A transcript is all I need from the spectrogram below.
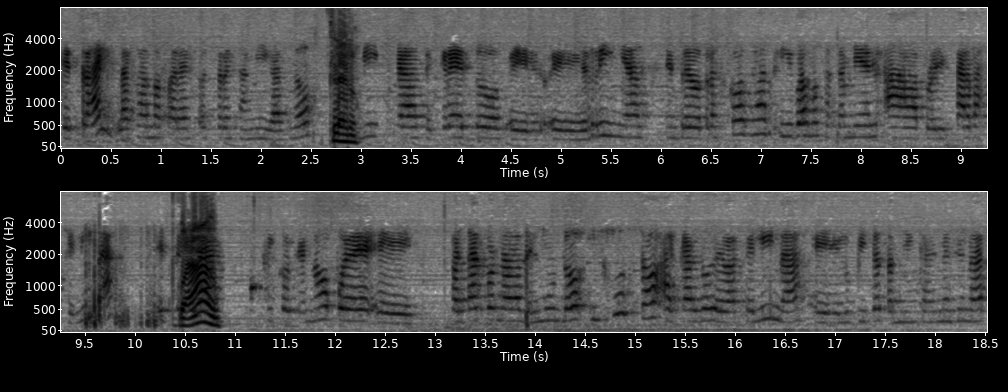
que trae la fama para estas tres amigas, ¿no? Claro. Envidias, secretos, eh, eh, riñas, entre otras cosas. Y vamos a también a proyectar Vaselina, este wow. Que no puede eh, faltar por nada del mundo. Y justo a cargo de Vaselina, Lupita también cabe mencionar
